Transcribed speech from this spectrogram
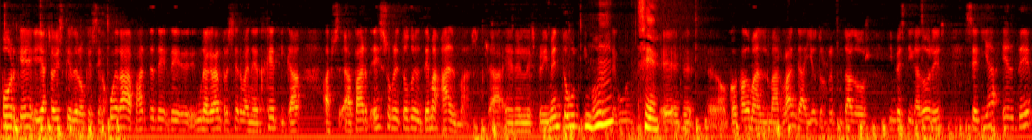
porque ya sabéis que de lo que se juega, aparte de, una gran reserva energética, aparte, es sobre todo el tema almas. O sea, en el experimento último, según sí. Conrado Marlanga y otros reputados investigadores, sería el de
